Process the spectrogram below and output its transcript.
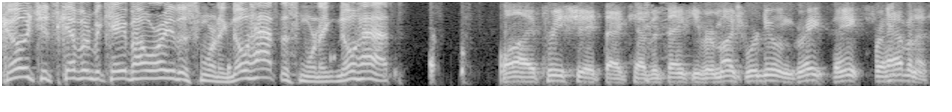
Coach, it's Kevin McCabe. How are you this morning? No hat this morning. No hat. Well, I appreciate that, Kevin. Thank you very much. We're doing great. Thanks for having us.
